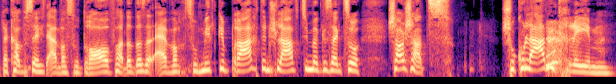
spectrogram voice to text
Da kommst du nicht einfach so drauf. Hat er das halt einfach so mitgebracht ins Schlafzimmer, gesagt so, schau Schatz, Schokoladencreme.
